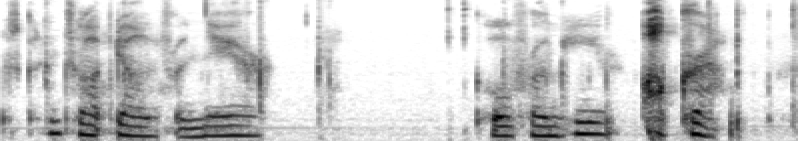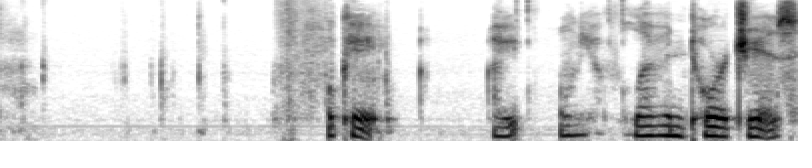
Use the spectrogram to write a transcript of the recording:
It's gonna drop down from there. Go from here. Oh crap. Okay. I only have 11 torches.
